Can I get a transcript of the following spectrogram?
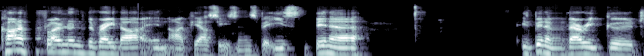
kind of flown under the radar in IPL seasons, but he's been a he's been a very good,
